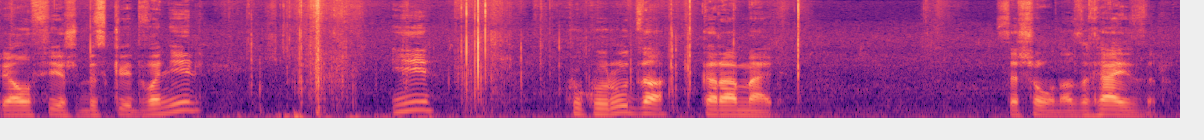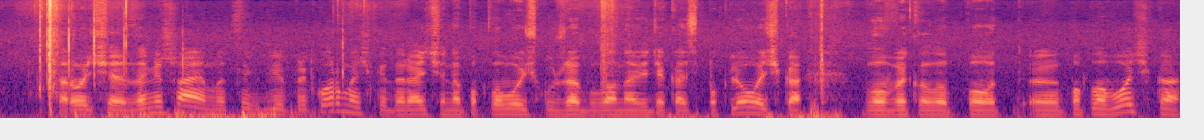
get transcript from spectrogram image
Real Fish бісквіт ваніль і кукурудза карамель. Це що у нас? Гейзер. Коротше, замішаємо цих дві прикормочки. До речі, на поплавочку вже була навіть якась покльовочка. Було виклало е, поплавочка,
